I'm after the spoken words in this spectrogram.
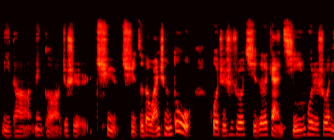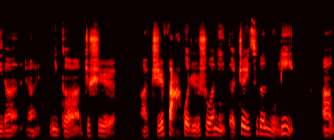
你的那个就是曲曲子的完成度，或者是说曲子的感情，或者说你的呃那个就是啊指法，或者是说你的这一次的努力啊，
